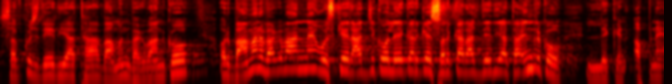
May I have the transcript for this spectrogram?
सब कुछ दे दिया था बामन भगवान को, और बामन भगवान ने उसके राज्य को लेकर के स्वर्ग का राज्य दे दिया था इंद्र को, लेकिन अपने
